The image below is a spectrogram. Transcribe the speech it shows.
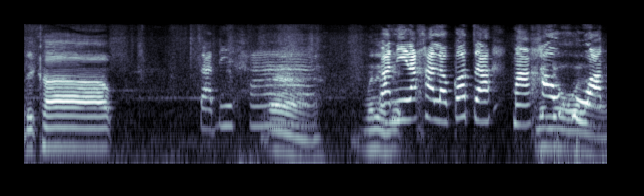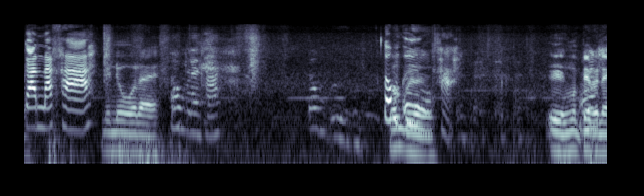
ัสดีครับสวัสดีค่ะ อ่าวันวันนี้นี้ นะคะเราก็จะมาเข้าเมนูครัวอะไรกันนะคะเมนูอะไร ต้มเลยคะต้มอึ่งต้มต้มอึ่อึ่ง งค่ะอึ่งมันเป็นแบบไหน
